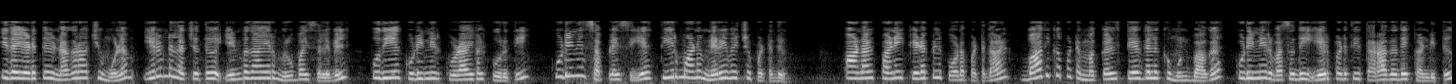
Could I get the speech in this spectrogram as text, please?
இதையடுத்து நகராட்சி மூலம் இரண்டு லட்சத்து எண்பதாயிரம் ரூபாய் செலவில் புதிய குடிநீர் குழாய்கள் பொருத்தி குடிநீர் சப்ளை செய்ய தீர்மானம் நிறைவேற்றப்பட்டது. ஆனால் பணி கிடப்பில் போடப்பட்டதால் பாதிக்கப்பட்ட மக்கள் தேர்தலுக்கு முன்பாக குடிநீர் வசதி ஏற்படுத்தி தராததை கண்டித்து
